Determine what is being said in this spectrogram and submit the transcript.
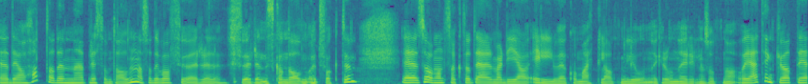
det har hatt av denne presseomtalen. Altså det var før, før, denne skandalen var et faktum. Så har man sagt at det er en verdi av 11,1 millioner kroner eller noe sånt nå. Og jeg tenker jo at det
